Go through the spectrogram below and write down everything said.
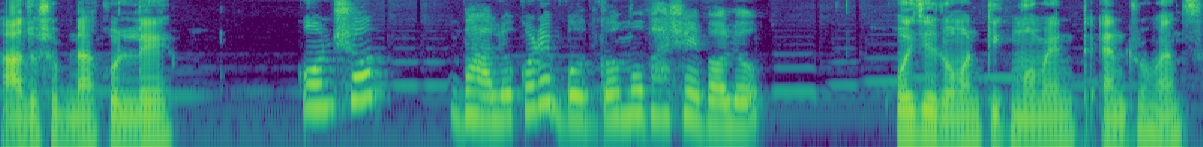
আজ ওসব না করলে কোন সব? ভালো করে বোধগম্য ভাষায় বলো। ওই যে রোমান্টিক মোমেন্ট অ্যান্ড রোম্যান্স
